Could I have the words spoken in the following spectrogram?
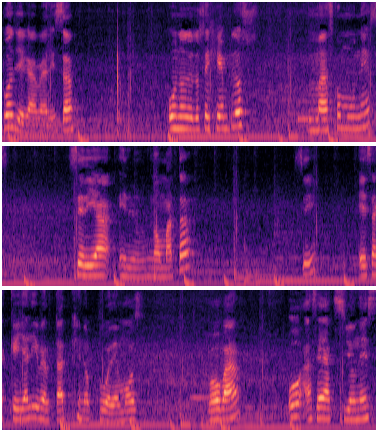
por llegar a realizar. Uno de los ejemplos más comunes sería el no matar. ¿Sí? Es aquella libertad que no podemos robar o hacer acciones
